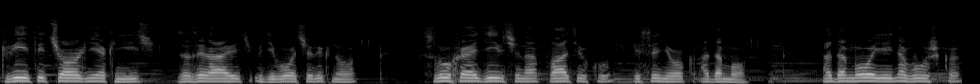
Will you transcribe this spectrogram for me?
Квіти чорні, як ніч, зазирають у дівоче вікно. Слухає дівчина платівку, пісеньок Адамо. Адамо їй на вушко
